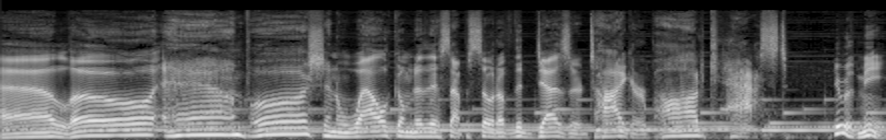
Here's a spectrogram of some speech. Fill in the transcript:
Hello, Ambush, and welcome to this episode of the Desert Tiger Podcast. Here with me,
